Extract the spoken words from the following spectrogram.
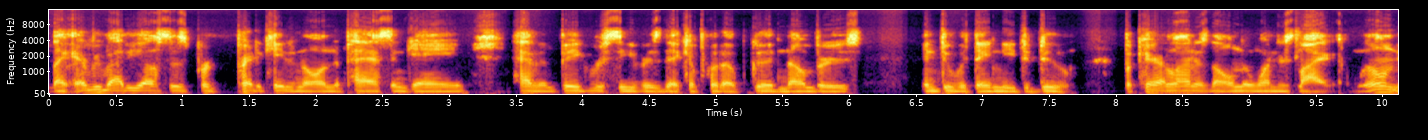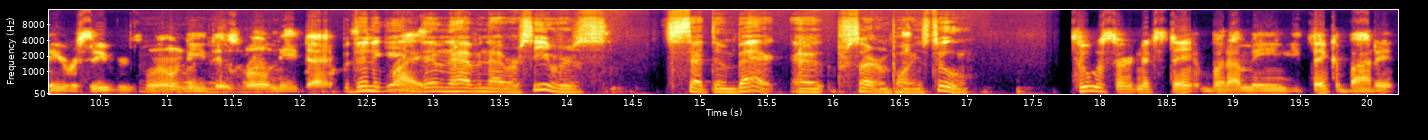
Like everybody else is pre- predicated on the passing game, having big receivers that can put up good numbers and do what they need to do. But Carolina's the only one that's like, we don't need receivers. We don't mm-hmm. need this. We don't need that. But then again, right. them having that receivers set them back at certain points too. To a certain extent, but I mean, you think about it.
